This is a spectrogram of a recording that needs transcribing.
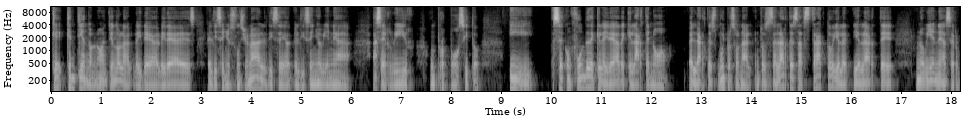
¿Qué, entiendo? ¿no? Entiendo la, idea. La idea es, el diseño es funcional, el diseño, el diseño viene a servir un propósito y se confunde de que la idea de que el arte no, el arte es muy personal. Entonces el arte es abstracto y el, y el arte no viene a, ser,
